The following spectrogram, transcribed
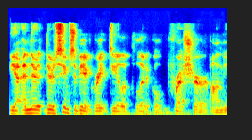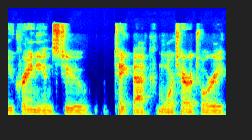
Yeah, and there there seems to be a great deal of political pressure on the Ukrainians to take back more territory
